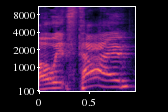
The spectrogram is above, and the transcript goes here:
Oh, it's time.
